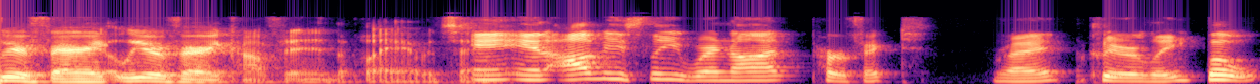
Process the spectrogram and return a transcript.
We were very we were very confident in the play, I would say. And, and obviously we're not perfect, right? Clearly. But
